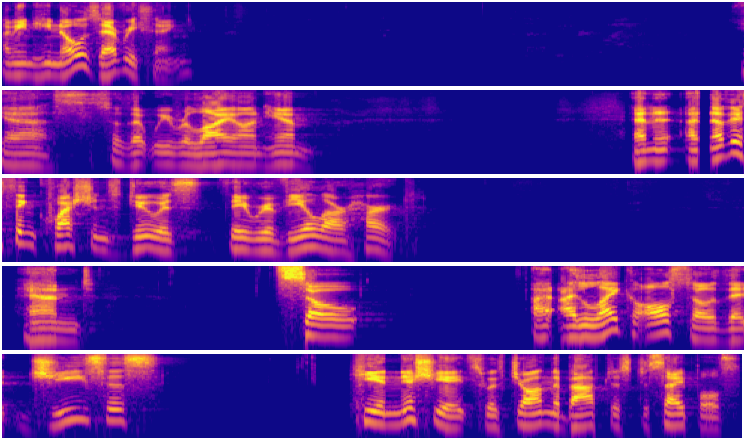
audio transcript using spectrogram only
I mean, He knows everything. Yes, so that we rely on Him. And another thing questions do is they reveal our heart. And so I, I, like also that Jesus, he initiates with John the Baptist's disciples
